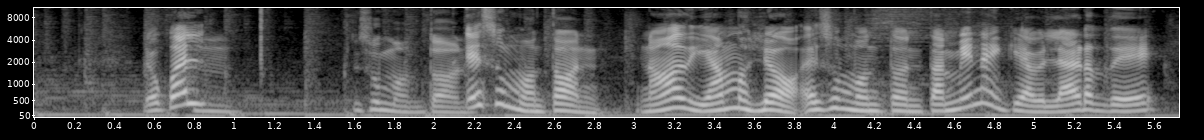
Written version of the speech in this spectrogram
Lo cual Mm, Es un montón. es un montón, ¿no? Digámoslo, es un montón. También hay que hablar de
